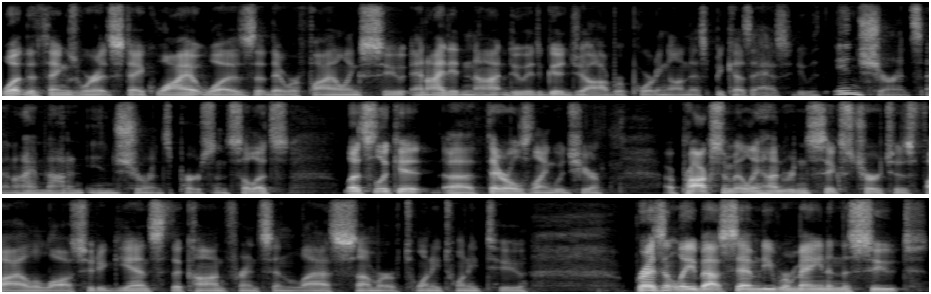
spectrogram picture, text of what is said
what the things were at stake, why it was that they were filing suit. And I did not do a good job reporting on this because it has to do with insurance, and I am not an insurance person. So let's let's look at uh, Therrell's language here. Approximately 106 churches file a lawsuit against the conference in last summer of 2022. Presently, about 70 remain in the suit.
